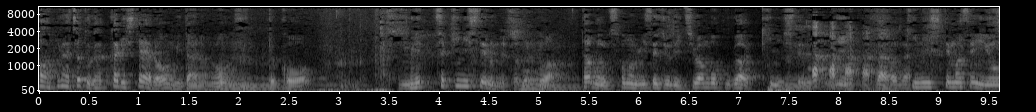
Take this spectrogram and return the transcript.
あほらちょっとがっかりしたやろ。みたいなのをずっとこうめっちゃ気にしてるんですよ僕は。多分その店中で一番僕が気にしてるのに 気にしてませんよ。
